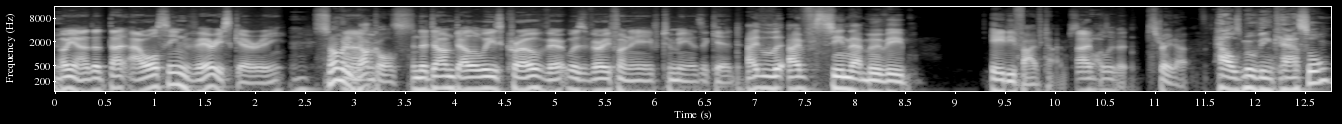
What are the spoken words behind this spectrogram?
Oh yeah, that that owl scene very scary. So many um, knuckles. And the Dom DeLuise crow ver- was very funny to me as a kid. I li- I've seen that movie 85 times. I believe it. Straight up. Howl's Moving Castle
